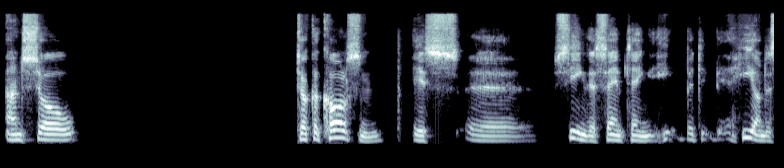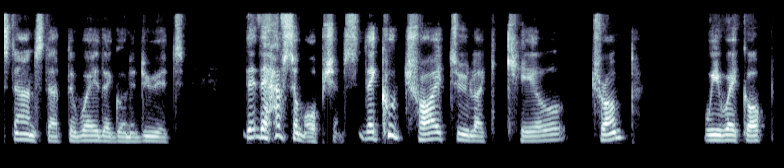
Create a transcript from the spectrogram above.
and so Tucker Carlson is uh, seeing the same thing, he, but he understands that the way they're going to do it, they, they have some options. They could try to like kill Trump. We wake up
